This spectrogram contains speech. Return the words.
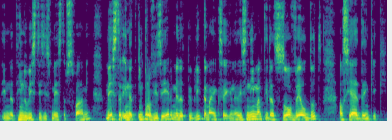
In het Hindoeïstisch is meester Swami. Meester in het improviseren met het publiek, dat mag ik zeggen. Hè. Er is niemand die dat zoveel doet als jij, denk ik.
